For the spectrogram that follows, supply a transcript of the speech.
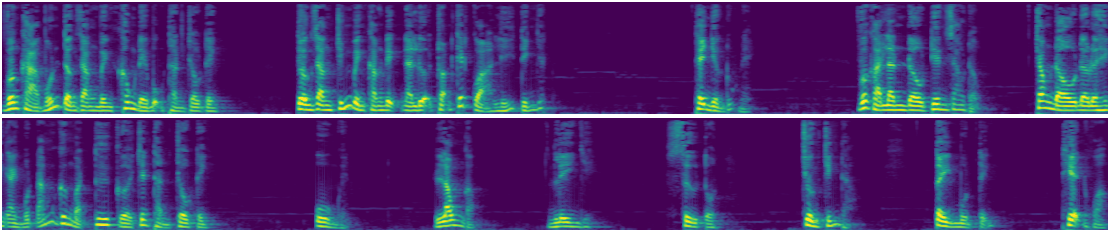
Vương Khả vốn tưởng rằng mình không để bụng thần châu tinh. Tưởng rằng chính mình khẳng định là lựa chọn kết quả lý tính nhất. Thế nhưng lúc này Vương Khả lần đầu tiên dao động. Trong đầu đều là hình ảnh một đám gương mặt tươi cười trên thần châu tinh. U Nguyệt Long Ngọc, Ly Nhi, Sư Tôn Trương Chính Đạo, Tây Môn Tĩnh, Thiện Hoàng,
